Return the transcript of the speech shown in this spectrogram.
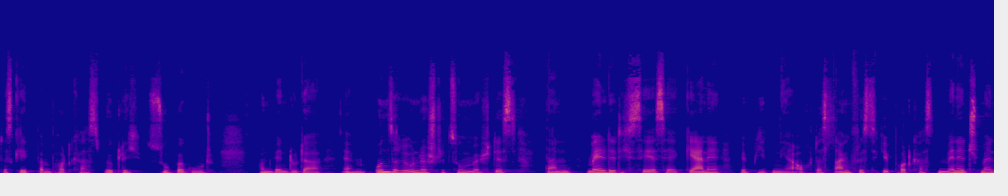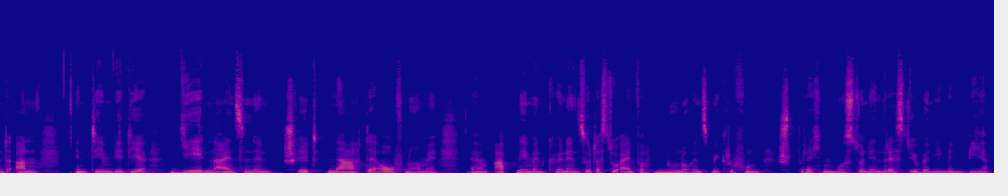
Das geht beim Podcast wirklich super gut. Und wenn du da ähm, unsere Unterstützung möchtest, dann melde dich sehr, sehr gerne. Wir bieten ja auch das langfristige Podcast-Management an, indem wir dir jeden einzelnen Schritt nach der Aufnahme äh, abnehmen können, so dass du einfach nur noch ins Mikrofon sprechen musst und den Rest übernehmen wir.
